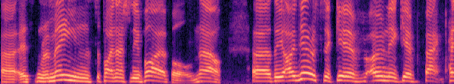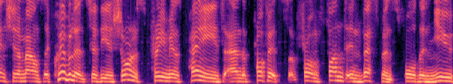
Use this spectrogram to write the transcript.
uh, it remains financially viable. Now, uh, the idea is to give only give back pension amounts equivalent to the insurance premiums paid and the profits from fund investments for the new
